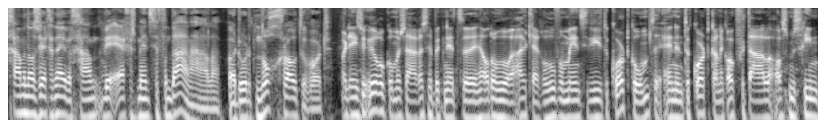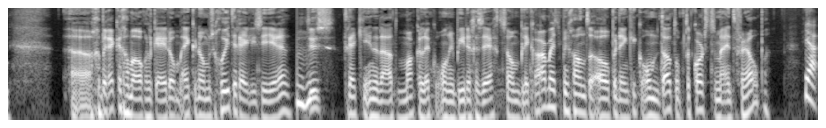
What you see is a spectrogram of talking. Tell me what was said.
gaan we dan zeggen: nee, we gaan weer ergens mensen vandaan halen. Waardoor het nog groter wordt. Maar deze eurocommissaris heb ik net uh, helder horen uitleggen hoeveel mensen die tekort komt. En een tekort kan ik ook vertalen als misschien uh, gebrekkige mogelijkheden om economische groei te realiseren. Mhm. Dus trek je inderdaad makkelijk, oneerbiedig gezegd, zo'n blik arbeidsmigranten open, denk ik, om dat op de korte termijn te verhelpen. Ja,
